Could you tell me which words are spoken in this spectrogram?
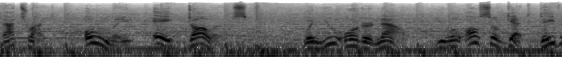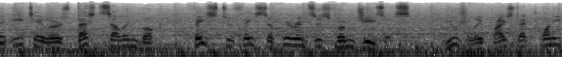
That's right, only $8. When you order now, you will also get David E. Taylor's best selling book, Face to Face Appearances from Jesus, usually priced at $20.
